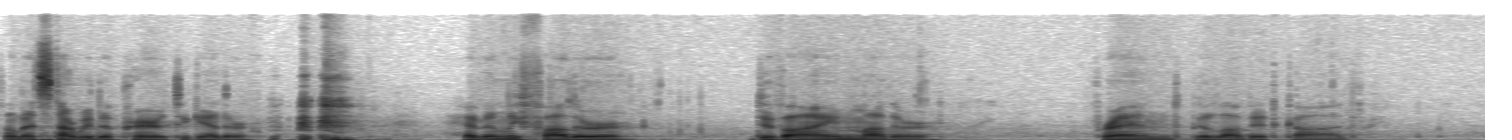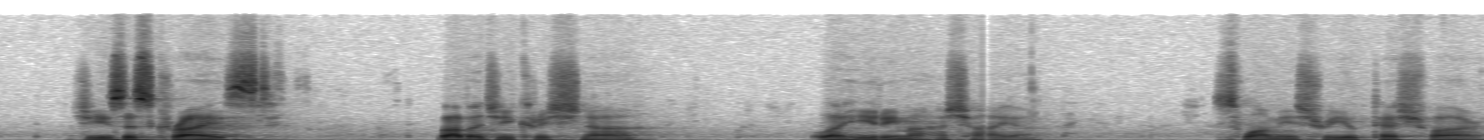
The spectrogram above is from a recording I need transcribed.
So let's start with the prayer together. Heavenly Father, Divine Mother, Friend, Beloved God, Jesus Christ, Babaji Krishna, Lahiri Mahashaya, Swami Sri Yukteswar,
